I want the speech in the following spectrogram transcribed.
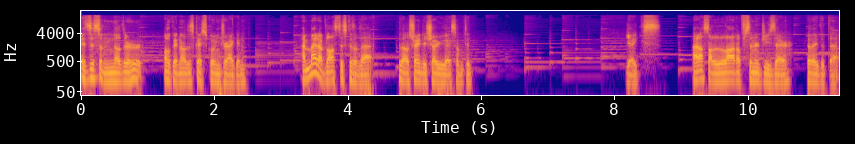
Is this another... Okay, no, this guy's going dragon. I might have lost this because of that. Because I was trying to show you guys something. Yikes. I lost a lot of synergies there because I did that.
